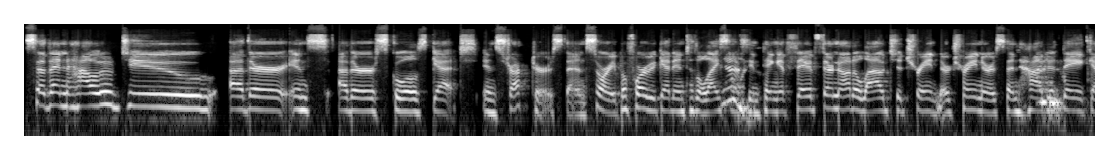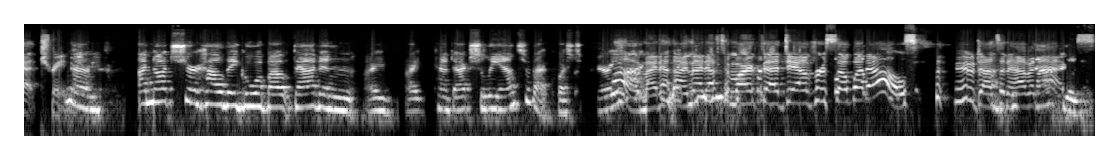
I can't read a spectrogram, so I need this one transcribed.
So then, how do other in, other schools get instructors? Then, sorry, before we get into the licensing yeah. thing, if they if they're not allowed to train their trainers, then how do they get trained? Yeah. I'm not sure how they go about that, and I, I can't actually answer that question. Very well, I might I might have to mark that down for someone else who doesn't have an exactly. X.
